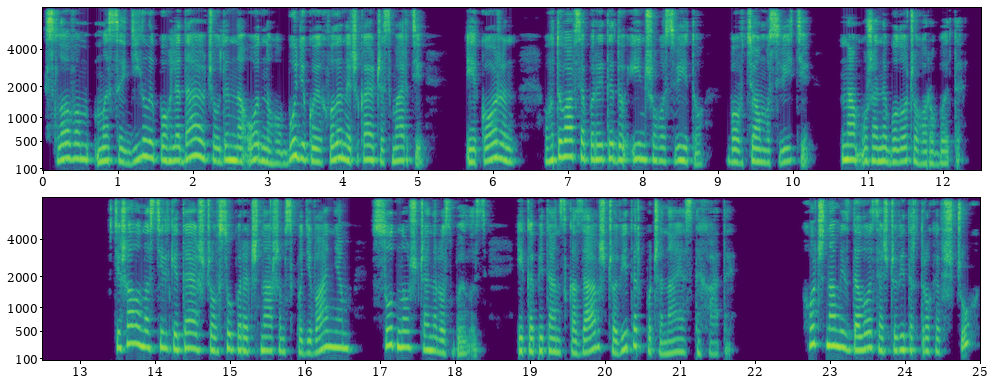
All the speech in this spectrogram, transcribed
Словом, ми сиділи, поглядаючи один на одного, будь-якої хвилини чекаючи смерті, і кожен готувався перейти до іншого світу, бо в цьому світі нам уже не було чого робити. Втішало нас тільки те, що, всупереч нашим сподіванням, судно ще не розбилось, і капітан сказав, що вітер починає стихати. Хоч нам і здалося, що вітер трохи вщух,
